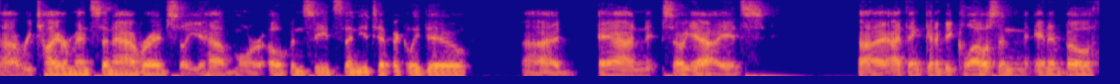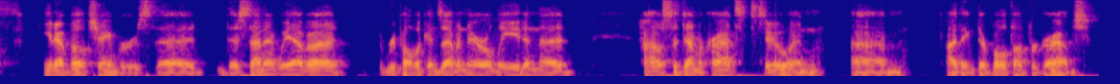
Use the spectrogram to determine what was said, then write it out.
uh, retirements than average. So you have more open seats than you typically do. Uh, and so, yeah, it's, uh, I think, going to be close. And, and in both, you know, both chambers, the, the Senate, we have a Republicans have a narrow lead in the House, the Democrats do. And, um, I think they're both up for grabs.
